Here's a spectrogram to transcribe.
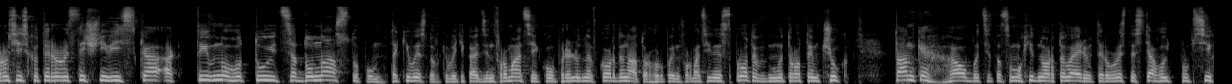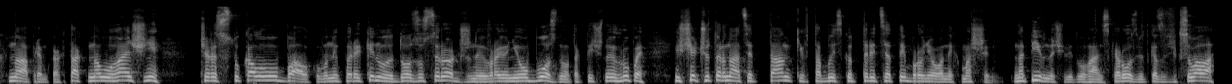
Російсько-терористичні війська активно готуються до наступу. Такі висновки витікають з інформації, яку оприлюднив координатор групи інформаційний спротив Дмитро Тимчук. Танки, гаубиці та самохідну артилерію терористи стягують по всіх напрямках. Так, на Луганщині через Стукалову балку вони перекинули до зосередженої в районі обозного тактичної групи іще 14 танків та близько 30 броньованих машин. На півночі від Луганська розвідка зафіксувала,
